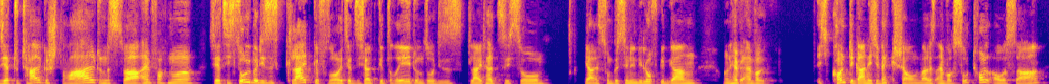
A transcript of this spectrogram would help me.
sie hat total gestrahlt und es war einfach nur, sie hat sich so über dieses Kleid gefreut. Sie hat sich halt gedreht und so, dieses Kleid hat sich so, ja, ist so ein bisschen in die Luft gegangen. Und ich habe einfach ich konnte gar nicht wegschauen, weil es einfach so toll aussah,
